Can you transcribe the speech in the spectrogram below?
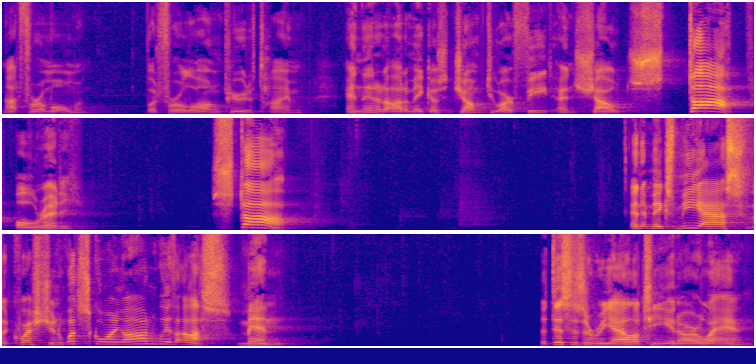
Not for a moment, but for a long period of time. And then it ought to make us jump to our feet and shout, Stop already! Stop! And it makes me ask the question what's going on with us, men? That this is a reality in our land.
